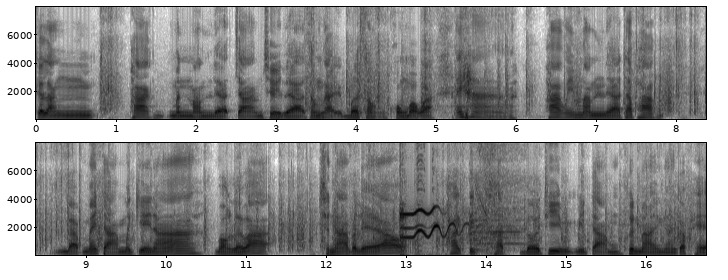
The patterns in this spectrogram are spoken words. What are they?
กำลัง ภาคมันๆเลยจามเฉยเลยอะสงสัยเบอร์สองคงบอกว่า ไอ้ห่าภาคไม่มันเลยถ้าภาคแบบไม่จามเมื่อกี้นะ บอกเลยว่า ชนะไปแล้ว ภาคติดขัดโดยที่มีจามขึ้นมายังไงก็แพ้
